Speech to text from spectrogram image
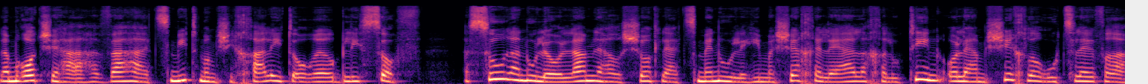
למרות שהאהבה העצמית ממשיכה להתעורר בלי סוף, אסור לנו לעולם להרשות לעצמנו להימשך אליה לחלוטין או להמשיך לרוץ לעברה.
